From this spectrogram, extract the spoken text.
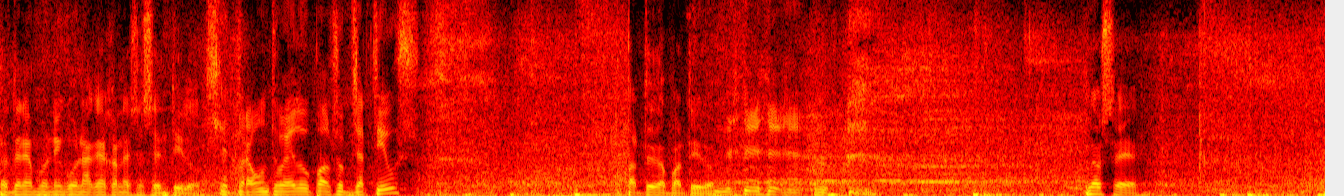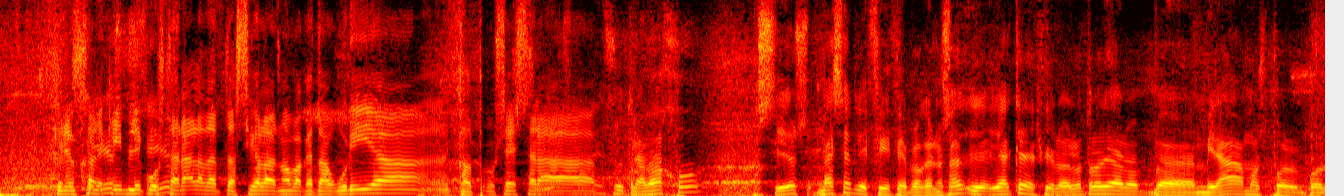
no tenemos ninguna queja en ese sentido. Si et pregunto, Edu, pels objectius? Partido a partido. no sé, ¿Crees que al equipo le costará la adaptación a la nueva categoría? ¿Que el procés será...? Si su trabajo es, va a ser difícil, porque nos ha, hay que decirlo, el otro día lo, eh, mirábamos por, por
